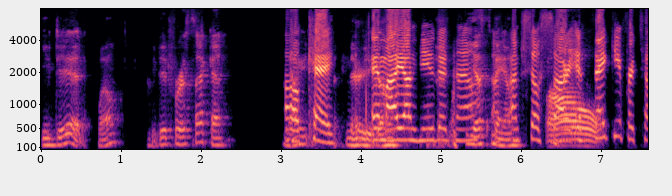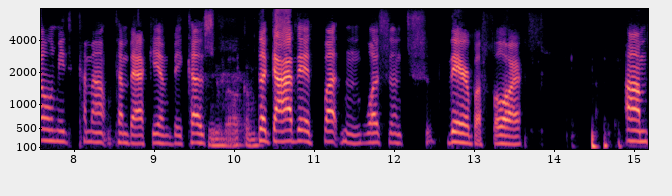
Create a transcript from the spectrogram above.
You did. Well, you did for a second. Now okay. There you Am go. I unmuted now? yes, ma'am. I'm so sorry. Oh. And thank you for telling me to come out and come back in because the guided button wasn't there before. Um,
